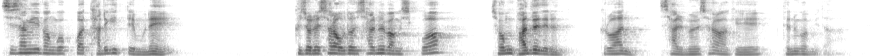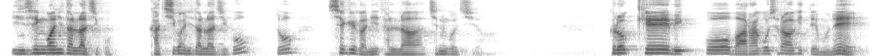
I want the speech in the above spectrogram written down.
세상의 방법과 다르기 때문에 그 전에 살아오던 삶의 방식과 정반대되는 그러한 삶을 살아가게 되는 겁니다. 인생관이 달라지고 가치관이 달라지고 또 세계관이 달라지는 거지요. 그렇게 믿고 말하고 살아가기 때문에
